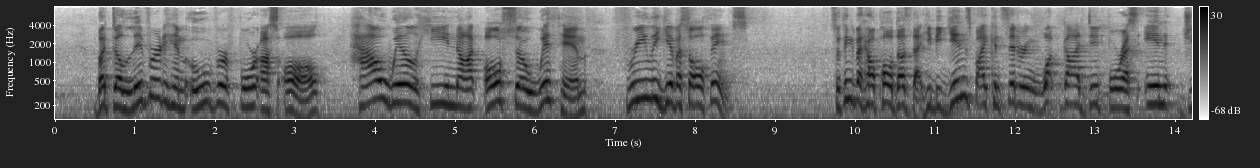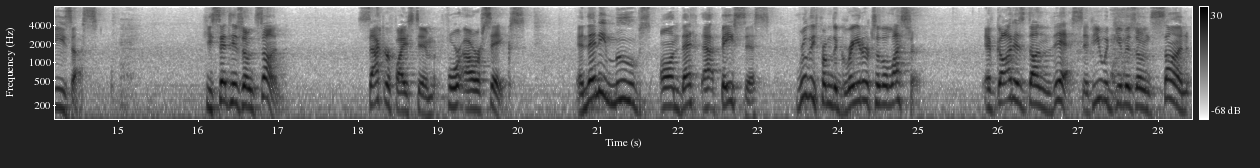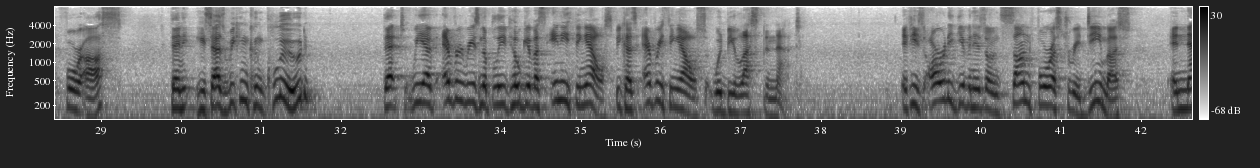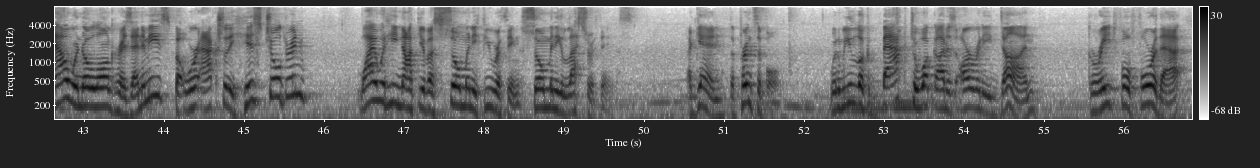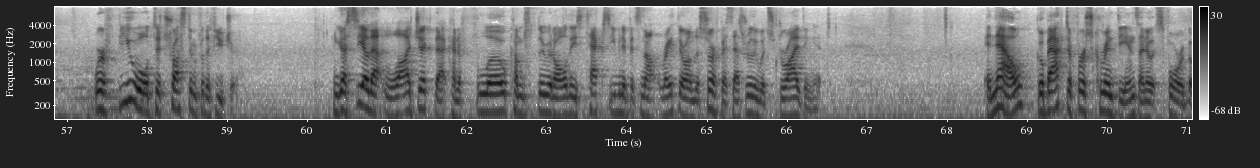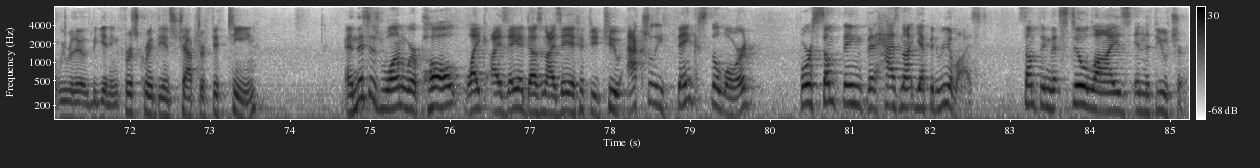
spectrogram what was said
but delivered him over for us all, how will he not also with him freely give us all things. So think about how Paul does that. He begins by considering what God did for us in Jesus. He sent his own son, sacrificed him for our sakes. And then he moves on that, that basis, really from the greater to the lesser. If God has done this, if he would give his own son for us, then he says we can conclude that we have every reason to believe he'll give us anything else because everything else would be less than that. If he's already given his own son for us to redeem us, and now we're no longer his enemies, but we're actually his children, why would he not give us so many fewer things, so many lesser things? Again, the principle. When we look back to what God has already done, grateful for that, we're fueled to trust him for the future. You guys see how that logic, that kind of flow comes through in all these texts, even if it's not right there on the surface. That's really what's driving it. And now, go back to 1 Corinthians. I know it's forward, but we were there at the beginning. 1 Corinthians chapter 15. And this is one where Paul, like Isaiah does in Isaiah 52, actually thanks the Lord for something that has not yet been realized, something that still lies in the future.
